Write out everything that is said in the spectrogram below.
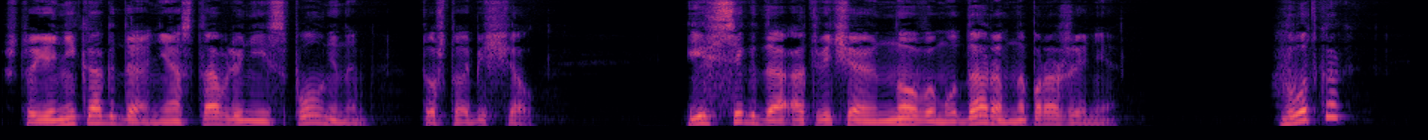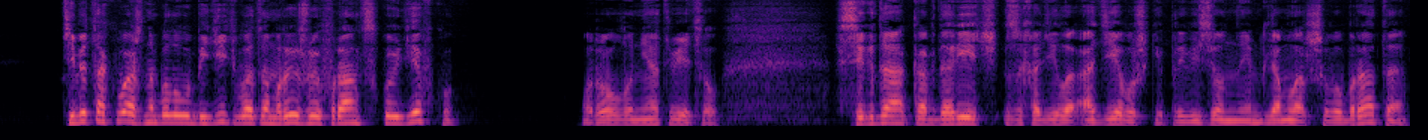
что я никогда не оставлю неисполненным то, что обещал, и всегда отвечаю новым ударом на поражение. Вот как? Тебе так важно было убедить в этом рыжую франкскую девку? Ролло не ответил. Всегда, когда речь заходила о девушке, привезенной им для младшего брата,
